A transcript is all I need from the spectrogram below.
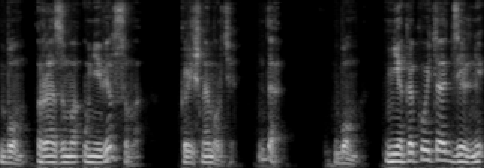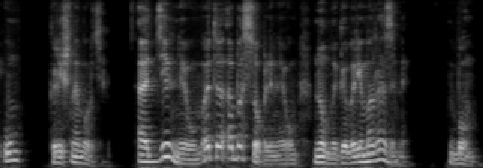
Бом. Разума универсума? Кришнамурти. Да. Бом. Не какой-то отдельный ум? Кришнамурти. Отдельный ум – это обособленный ум, но мы говорим о разуме. Бом.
